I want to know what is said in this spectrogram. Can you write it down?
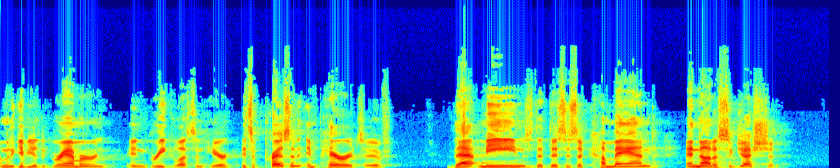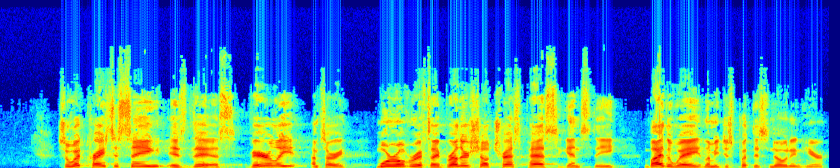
I'm going to give you the grammar in, in Greek lesson here. It's a present imperative. That means that this is a command and not a suggestion. So what Christ is saying is this Verily, I'm sorry, moreover, if thy brother shall trespass against thee, by the way, let me just put this note in here.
